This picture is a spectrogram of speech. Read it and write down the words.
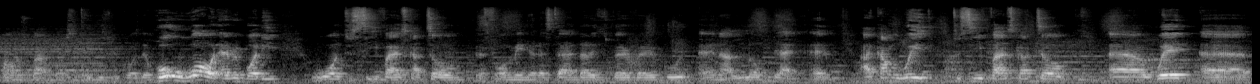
bounce back on stages because the whole world, everybody want to see Vybz Kartel performing. You understand that is very very good, and I love that. And I can't wait to see Vybz Kartel uh, with uh,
